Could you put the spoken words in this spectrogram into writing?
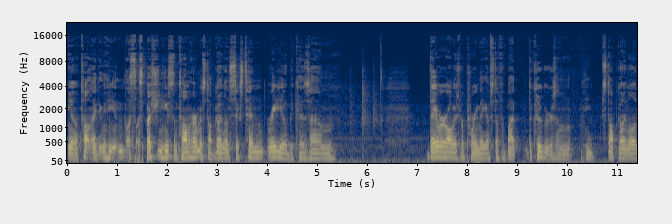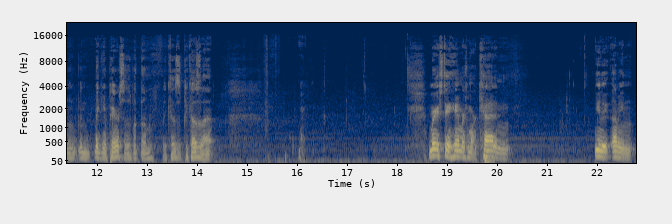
you know, Tom, like especially in Houston, Tom Herman stopped going on six ten radio because um, they were always reporting negative stuff about the Cougars, and he stopped going on and making appearances with them because because of that. Murray State hammers Marquette, and you know, I mean,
